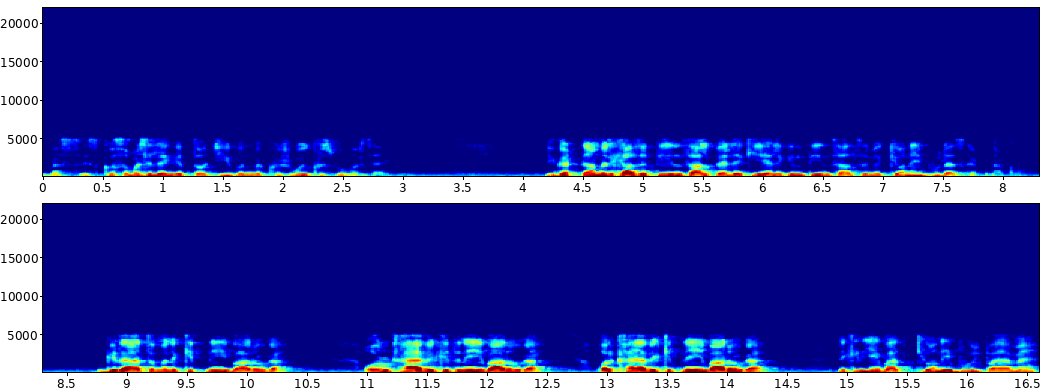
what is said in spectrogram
बस इसको समझ लेंगे तो जीवन में खुशबू ही खुशबू भर जाएगी। ये घटना मेरे ख्याल से तीन साल पहले की है, लेकिन तीन साल से मैं क्यों नहीं भूला इस घटना को? गिराया तो मैंने कितनी ही बार होगा, और उठाया भी कितनी ही बार होगा और खाया भी कितने ही बार होगा। लेकिन ये बात क्यों नहीं भूल पाया मैं?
